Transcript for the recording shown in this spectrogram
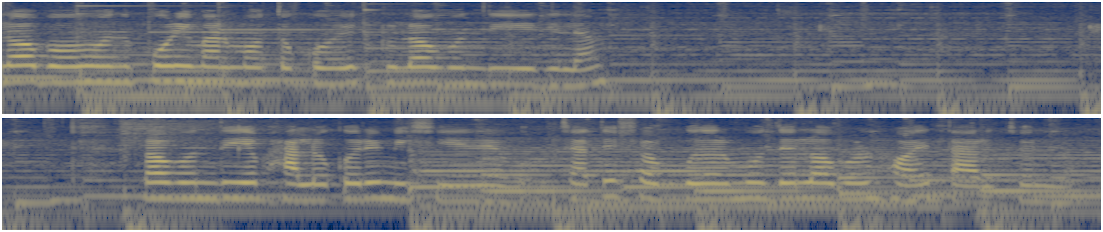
লবণ পরিমাণ মতো করে একটু লবণ দিয়ে দিলাম। লবণ দিয়ে ভালো করে মিশিয়ে নেব, যাতে সবগুলোর মধ্যে লবণ হয় তার জন্য।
